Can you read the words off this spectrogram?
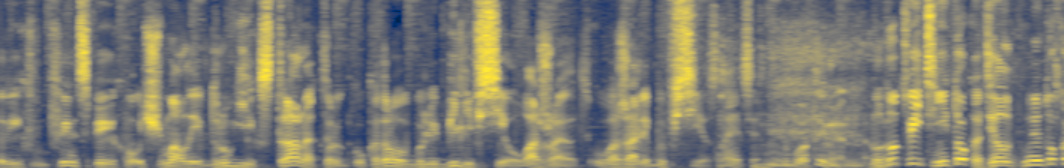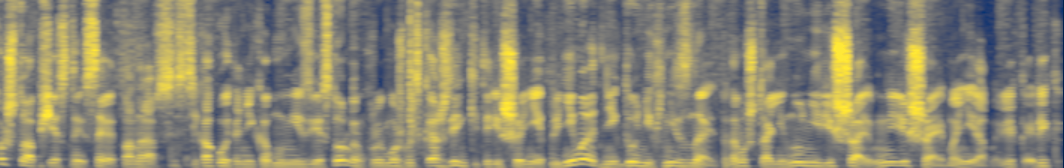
их, в принципе, их очень мало и в других странах, которые, у которых бы любили все, уважают, уважали бы все, знаете. Вот именно. Ну, тут, видите, не только дело, не только что общественный совет по нравственности, какой-то никому неизвестный орган, который, может быть, каждый день какие-то решения принимает, никто о них не знает, потому что они, ну, не решаем, ну, не решаем. Они, там, рек- рек-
